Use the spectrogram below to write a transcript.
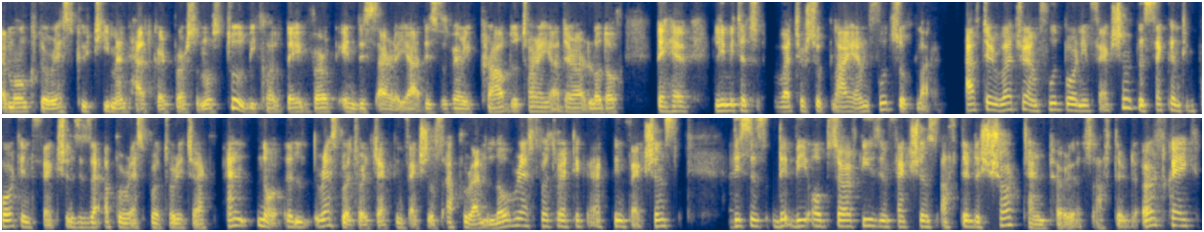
among the rescue team and healthcare personnel too, because they work in this area. This is very crowded area. There are a lot of, they have limited water supply and food supply. After water and foodborne infections, the second important infection is the upper respiratory tract and no, uh, respiratory tract infections, upper and lower respiratory tract infections. This is we observe these infections after the short time periods after the earthquake.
